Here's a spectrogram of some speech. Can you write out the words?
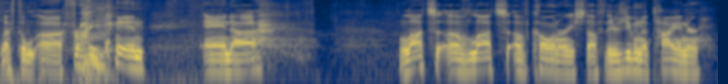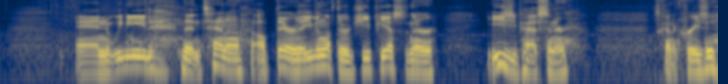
left a uh, frying pan and uh, lots of lots of culinary stuff. There's even a tie in there. And we need the antenna up there. They even left their GPS and their E-ZPass in there. It's kind of crazy.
